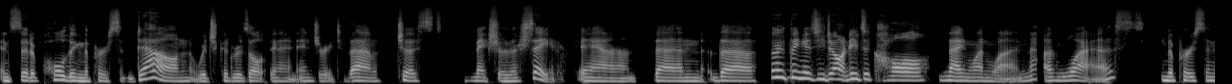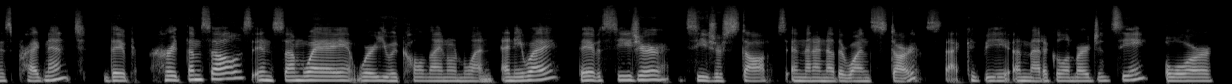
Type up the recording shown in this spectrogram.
instead of holding the person down, which could result in an injury to them, just make sure they're safe. And then the third thing is you don't need to call 911 unless the person is pregnant, they've hurt themselves in some way where you would call 911 anyway. They have a seizure, seizure stops, and then another one starts. That could be a medical emergency, or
